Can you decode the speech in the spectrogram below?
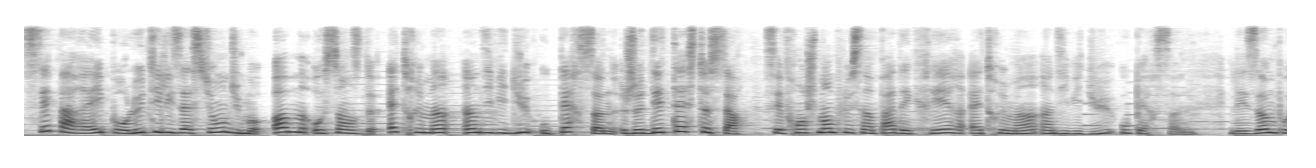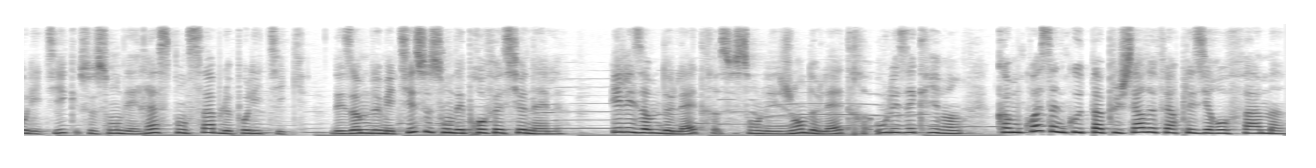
C'est pareil pour l'utilisation du mot homme au sens de être humain, individu ou personne. Je déteste ça. C'est franchement plus sympa d'écrire être humain, individu ou personne. Les hommes politiques, ce sont des responsables politiques. Des hommes de métier, ce sont des professionnels. Et les hommes de lettres, ce sont les gens de lettres ou les écrivains. Comme quoi ça ne coûte pas plus cher de faire plaisir aux femmes.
